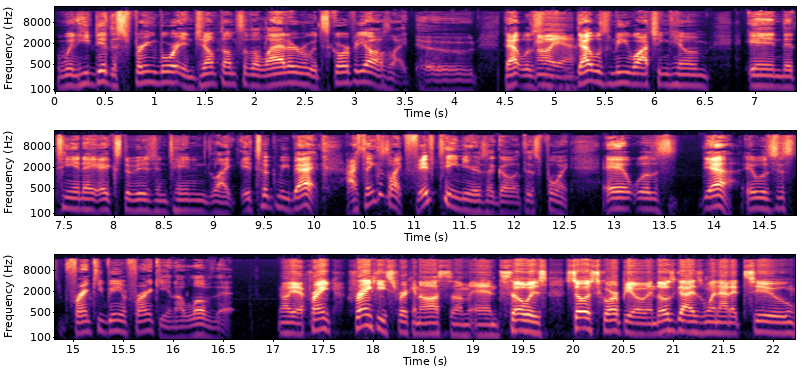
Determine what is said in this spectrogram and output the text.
when he did the springboard and jumped onto the ladder with Scorpio, I was like, dude, that was Oh, yeah. that was me watching him in the TNA X Division 10. Like, it took me back. I think it's like 15 years ago at this point. It was, yeah, it was just Frankie being Frankie, and I love that. Oh yeah, Frank Frankie's freaking awesome, and so is so is Scorpio, and those guys went at it too,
